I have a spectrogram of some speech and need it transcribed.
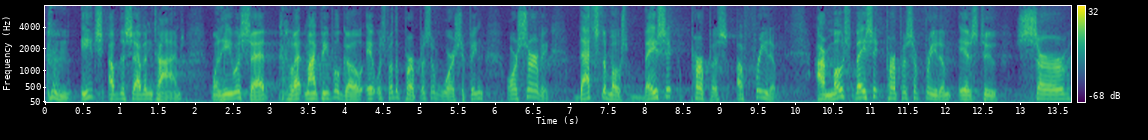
each of the seven times when he was said, Let my people go, it was for the purpose of worshiping or serving. That's the most basic purpose of freedom. Our most basic purpose of freedom is to serve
